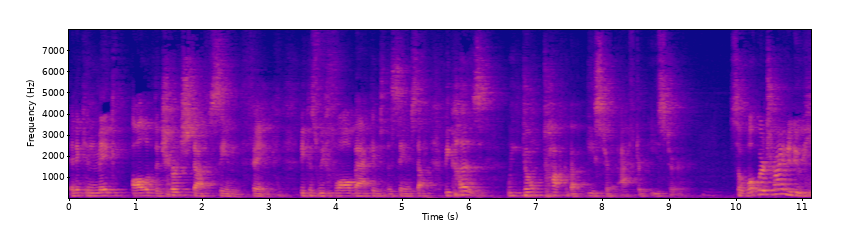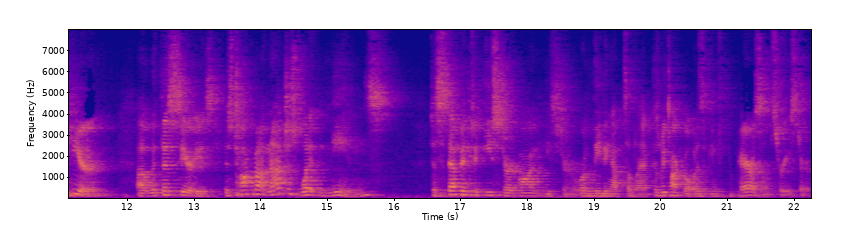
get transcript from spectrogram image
And it can make all of the church stuff seem fake because we fall back into the same stuff because we don't talk about Easter after Easter. So, what we're trying to do here uh, with this series is talk about not just what it means to step into Easter on Easter or leading up to Lent, because we talked about what does it mean to prepare ourselves for Easter.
